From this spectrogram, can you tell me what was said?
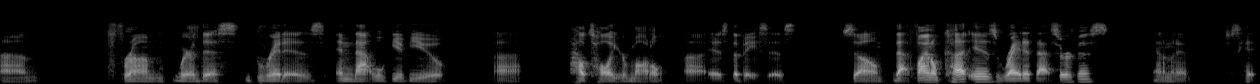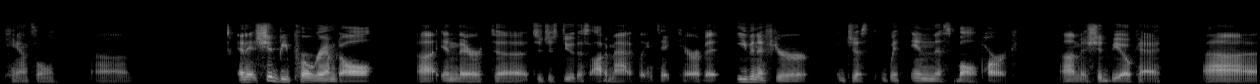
um, from where this grid is, and that will give you uh, how tall your model uh, is, the base is. So that final cut is right at that surface, and I'm going to just hit cancel. Um, and it should be programmed all uh, in there to, to just do this automatically and take care of it. Even if you're just within this ballpark, um, it should be okay. Uh,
